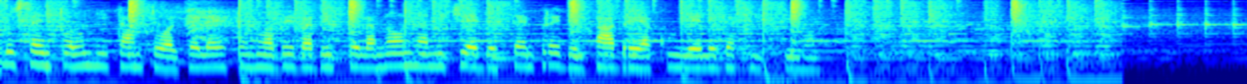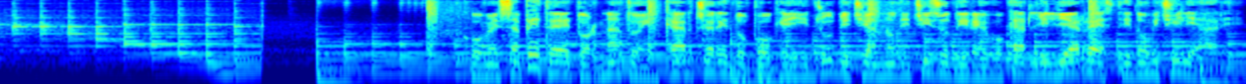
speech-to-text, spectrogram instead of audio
Lo sento ogni tanto al telefono aveva detto la nonna mi chiede sempre del padre a cui è legatissimo. Come sapete è tornato in carcere dopo che i giudici hanno deciso di revocargli gli arresti domiciliari.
